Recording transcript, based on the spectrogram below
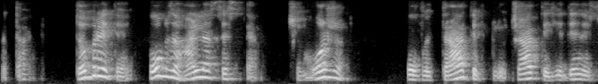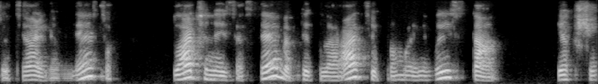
питання. Добрий день. ФОП загальна система. Чи може у витрати включати єдиний соціальний внесок, сплачений за себе в декларацію про майновий стан? Якщо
